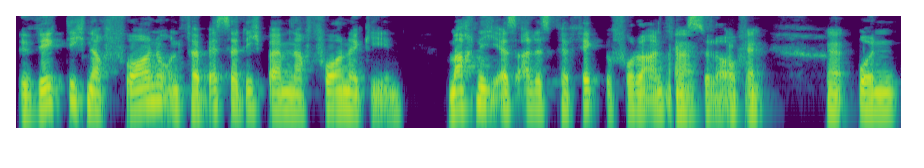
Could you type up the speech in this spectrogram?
beweg dich nach vorne und verbessere dich beim nach vorne gehen. Mach nicht erst alles perfekt, bevor du anfängst ah, zu laufen. Okay. Ja. Und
